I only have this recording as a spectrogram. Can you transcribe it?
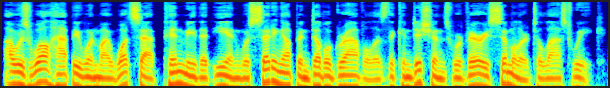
I was well happy when my WhatsApp pinned me that Ian was setting up in double gravel as the conditions were very similar to last week.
